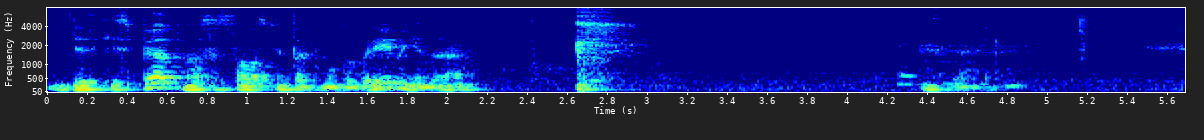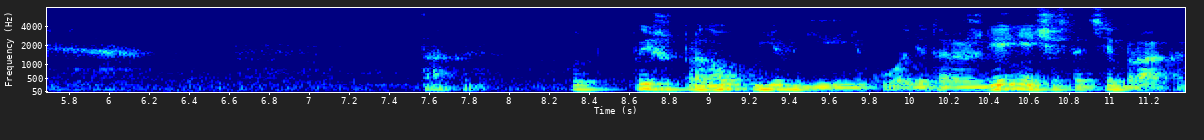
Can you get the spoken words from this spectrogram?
Детки спят, у нас осталось не так много времени, да. Тут пишут про науку Евгенику, о деторождении, чистоте брака.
